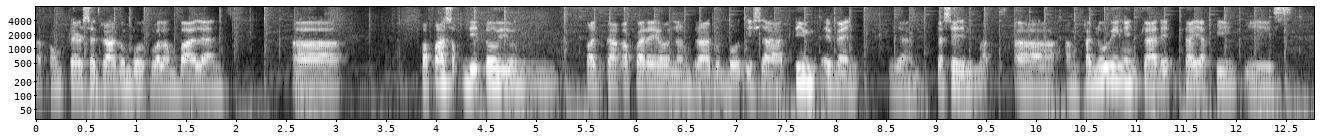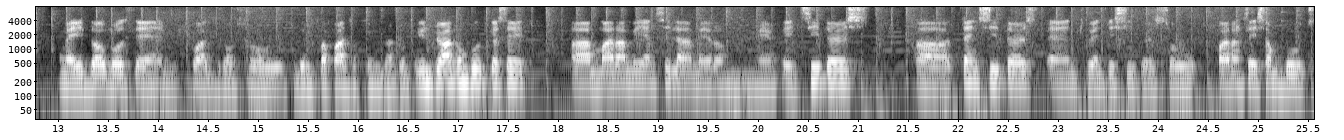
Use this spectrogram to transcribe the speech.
uh, compare sa Dragon Boat walang balance. Uh, papasok dito yung pagkakapareho ng Dragon Boat is a team event. Yan. Kasi uh, ang canoeing and kay- kayaking is may doubles and quadro. So, dun papasok yung Dragon Yung Dragon Boat kasi uh, marami yan sila. May 8-seaters, uh, 10-seaters, and 20-seaters. So, parang sa isang boat,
